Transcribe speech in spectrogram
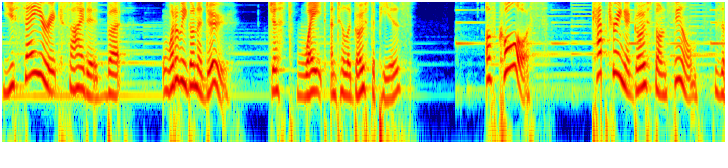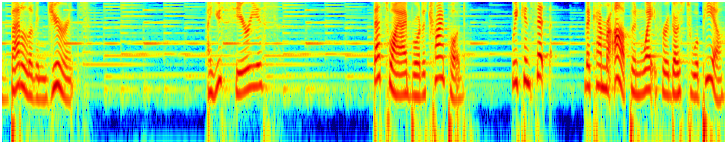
You say you're excited, but what are we gonna do? Just wait until a ghost appears? Of course! Capturing a ghost on film is a battle of endurance. Are you serious? That's why I brought a tripod. We can set the camera up and wait for a ghost to appear.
